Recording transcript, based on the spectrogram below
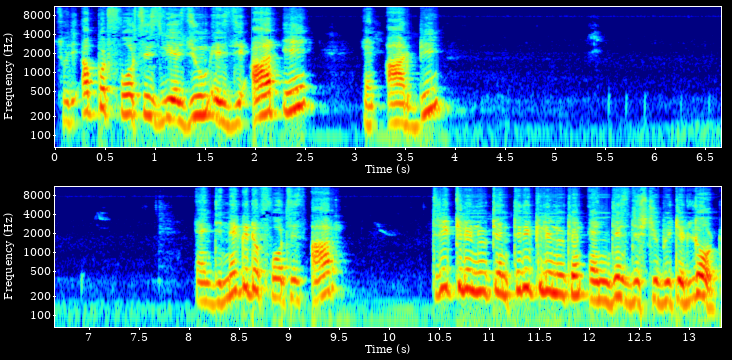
So the upward forces we assume is the RA and RB and the negative forces are 3 kilonewton, 3 kilonewton and this distributed load.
